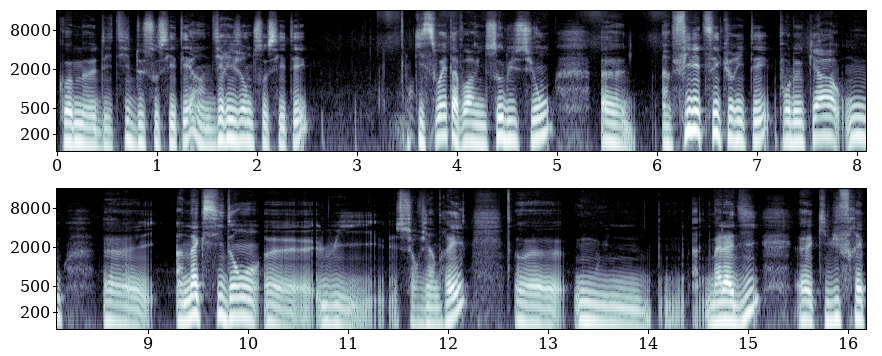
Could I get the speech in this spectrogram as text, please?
comme des titres de société, un dirigeant de société, qui souhaite avoir une solution, un filet de sécurité pour le cas où un accident euh, lui surviendrait euh, ou une, maladie euh, qui lui ferait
